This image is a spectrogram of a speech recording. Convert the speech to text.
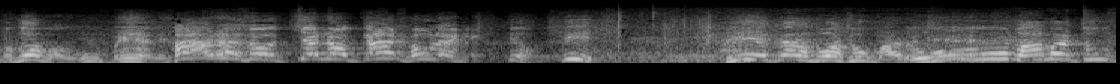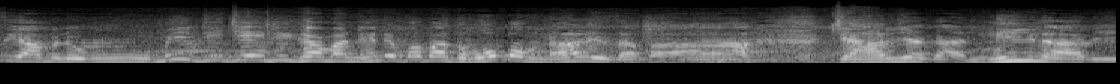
မတော့ပါဘူးမင်းကလေဟာဒါဆိုကျွန်တော်ကားထုတ်လိုက်မယ်ဟေ့ဟေးဘယ်ကားဘောထုတ်မှာတို့ဘာမှထုတ်စရာမလိုဘူးမင်းဒီချိန်ဒီခါမှာနည်းနည်းပါးပါးသဘောပေါက်နားလေစမ်းပါဂျားပြက်ကနီးလာပြီ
